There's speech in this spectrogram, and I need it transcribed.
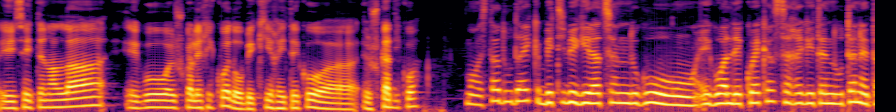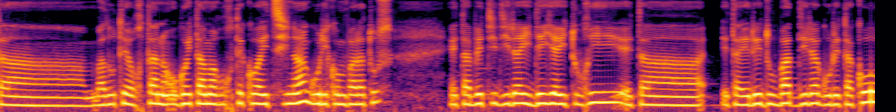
izaiten alda, ego Euskal Herrikoa edo beki erraiteko uh, Euskadikoa? Bo, ez da dudaik beti begiratzen dugu egoaldekoek zer egiten duten eta badute hortan ogoita amagurteko aitzina guri konparatuz eta beti dira ideia iturri eta, eta eredu bat dira guretako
